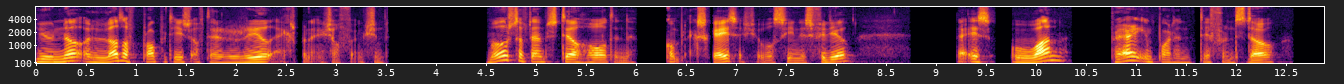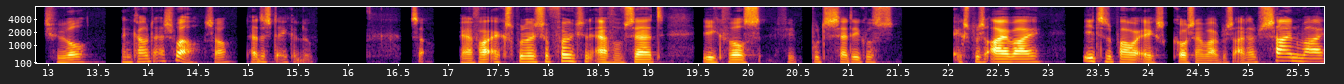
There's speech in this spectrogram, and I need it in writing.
You know a lot of properties of the real exponential function. Most of them still hold in the complex case, as you will see in this video. There is one very important difference though, which we will encounter as well. So let us take a look. So we have our exponential function f of z equals, if we put z equals x plus iy, e to the power x cosine y plus i times sine y.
